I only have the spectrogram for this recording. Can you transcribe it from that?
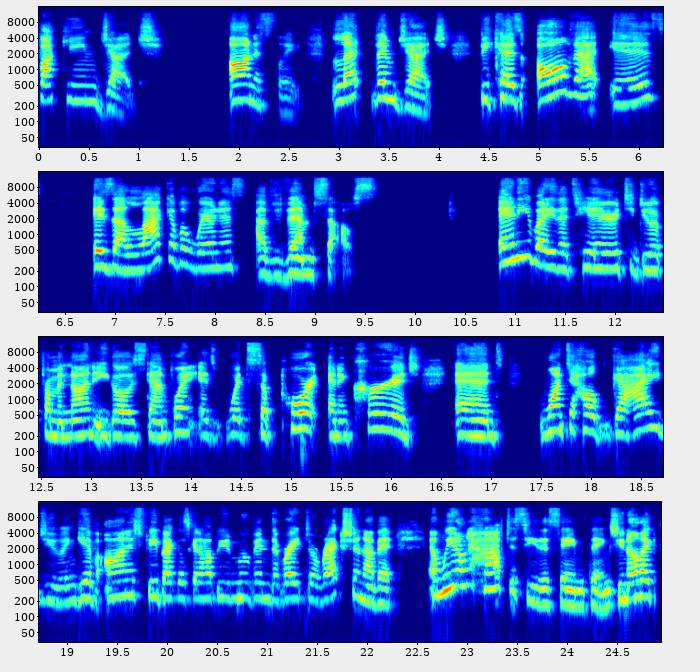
fucking judge. Honestly, let them judge because all that is is a lack of awareness of themselves. Anybody that's here to do it from a non-ego standpoint is would support and encourage and want to help guide you and give honest feedback that's going to help you move in the right direction of it. And we don't have to see the same things you know like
